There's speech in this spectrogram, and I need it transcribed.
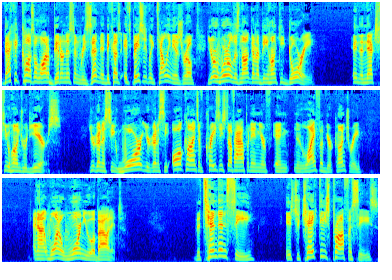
that could cause a lot of bitterness and resentment because it's basically telling Israel, your world is not going to be hunky dory in the next few hundred years. You're going to see war. You're going to see all kinds of crazy stuff happen in, your, in, in the life of your country. And I want to warn you about it. The tendency is to take these prophecies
